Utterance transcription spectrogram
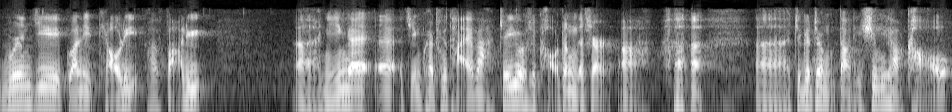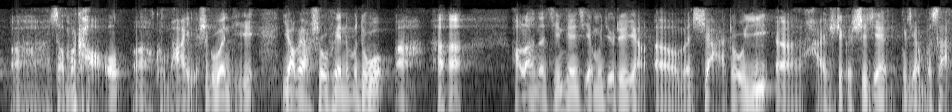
无人机管理条例和法律，啊，你应该呃尽快出台吧。这又是考证的事儿啊，哈哈，呃，这个证到底需不需要考啊？怎么考啊？恐怕也是个问题。要不要收费那么多啊？哈哈。好了，那今天节目就这样啊，我们下周一啊还是这个时间不见不散，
